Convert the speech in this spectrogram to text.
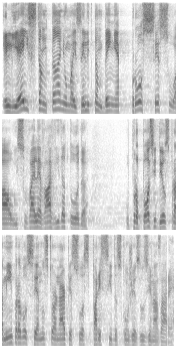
ele é instantâneo, mas ele também é processual. Isso vai levar a vida toda. O propósito de Deus para mim e para você é nos tornar pessoas parecidas com Jesus de Nazaré.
